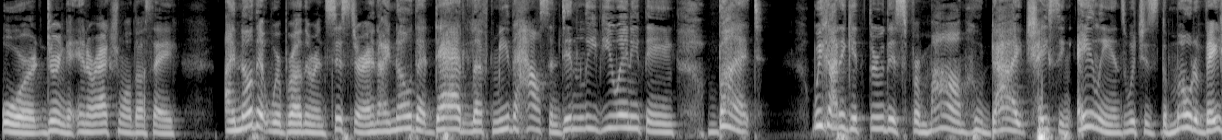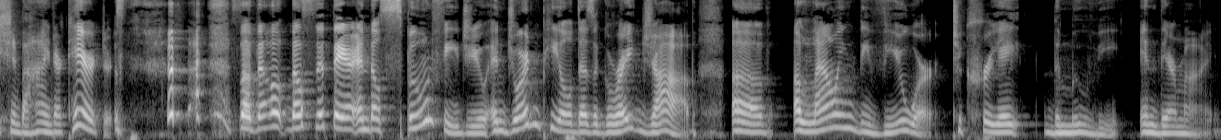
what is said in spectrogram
or during an interaction where they'll say, I know that we're brother and sister, and I know that dad left me the house and didn't leave you anything, but we got to get through this for mom who died chasing aliens, which is the motivation behind our characters. so they'll they'll sit there and they'll spoon feed you and Jordan Peele does a great job of allowing the viewer to create the movie in their mind.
